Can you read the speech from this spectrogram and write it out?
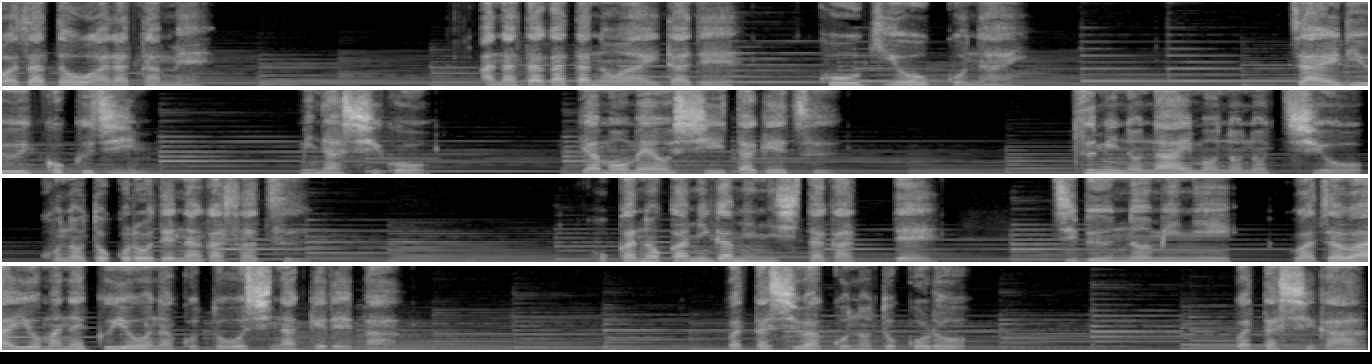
わざとを改め、あなた方の間で講義を行い、在留異国人、みなしご、やもめを虐げず、罪のない者の血をこのところで流さず、他の神々に従って自分の身に災いを招くようなことをしなければ、私はこのところ、私が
